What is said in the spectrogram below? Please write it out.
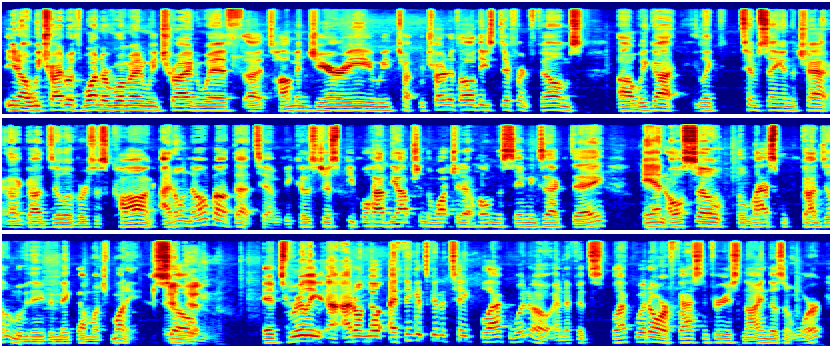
You know, we tried with Wonder Woman, we tried with uh, Tom and Jerry, we, t- we tried with all these different films. Uh, we got like Tim saying in the chat, uh, Godzilla versus Kong. I don't know about that, Tim, because just people have the option to watch it at home the same exact day. And also, the last Godzilla movie didn't even make that much money. So it didn't. it's really, I don't know. I think it's going to take Black Widow. And if it's Black Widow or Fast and Furious 9 doesn't work,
